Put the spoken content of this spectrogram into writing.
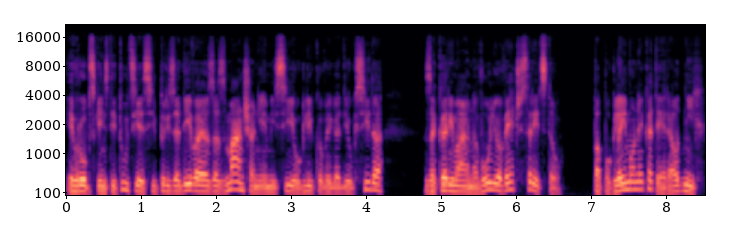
Evropske institucije si prizadevajo za zmanjšanje emisij oglikovega dioksida, za kar imajo na voljo več sredstev. Pa poglejmo nekatere od njih.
